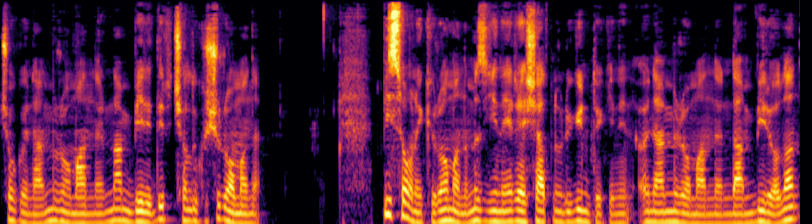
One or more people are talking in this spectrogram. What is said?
çok önemli romanlarından biridir Çalıkuşu romanı. Bir sonraki romanımız yine Reşat Nuri Güntekin'in önemli romanlarından biri olan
